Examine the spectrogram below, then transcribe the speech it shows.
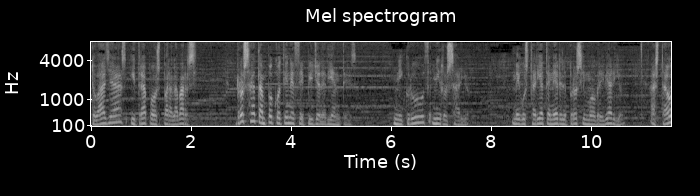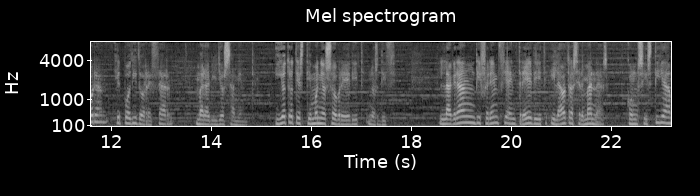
toallas y trapos para lavarse. Rosa tampoco tiene cepillo de dientes, ni cruz ni rosario. Me gustaría tener el próximo breviario. Hasta ahora he podido rezar maravillosamente. Y otro testimonio sobre Edith nos dice, la gran diferencia entre Edith y las otras hermanas consistía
